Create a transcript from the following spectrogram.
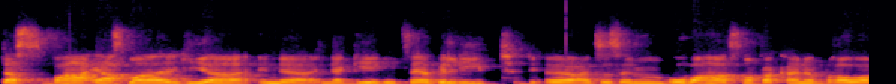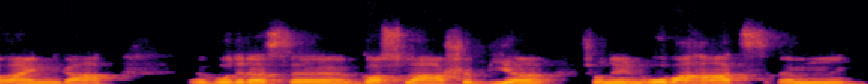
das war erstmal hier in der, in der Gegend sehr beliebt. Äh, als es im Oberharz noch gar keine Brauereien gab, äh, wurde das äh, Goslarsche Bier schon in den Oberharz ähm,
